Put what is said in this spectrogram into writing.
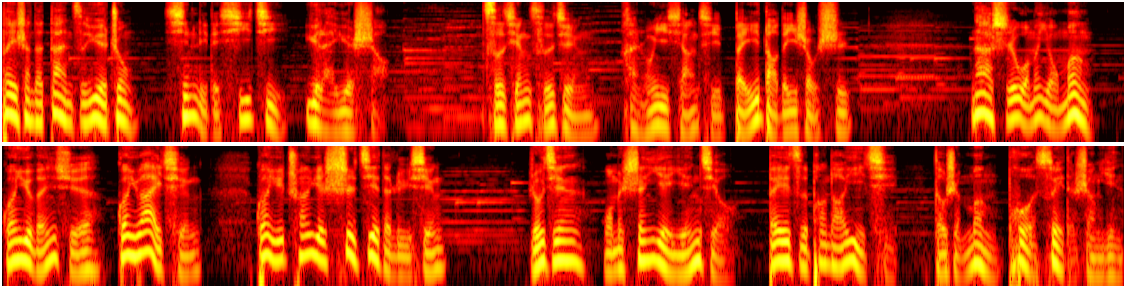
背上的担子越重，心里的希冀越来越少。此情此景，很容易想起北岛的一首诗。那时我们有梦，关于文学，关于爱情。关于穿越世界的旅行，如今我们深夜饮酒，杯子碰到一起，都是梦破碎的声音。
